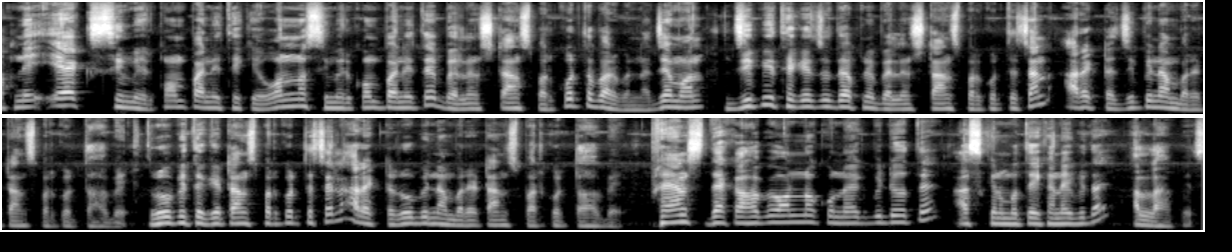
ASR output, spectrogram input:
আপনি এক সিমের কোম্পানি থেকে অন্য সিমের কোম্পানিতে ব্যালেন্স ট্রান্সফার করতে পারবেন না। যেমন জিপি থেকে যদি আপনি ব্যালেন্স ট্রান্সফার করতে চান, আরেকটা জিপি নাম্বারে ট্রান্সফার করতে হবে। রবি থেকে ট্রান্সফার করতে চাইলে আরেকটা রবি নাম্বারে ট্রান্সফার করতে হবে। ফ্রেন্ডস দেখা হবে অন্য কোনো এক ভিডিওতে আজকের মতো এখানে বিদায়। আল্লাহ হাফেজ।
